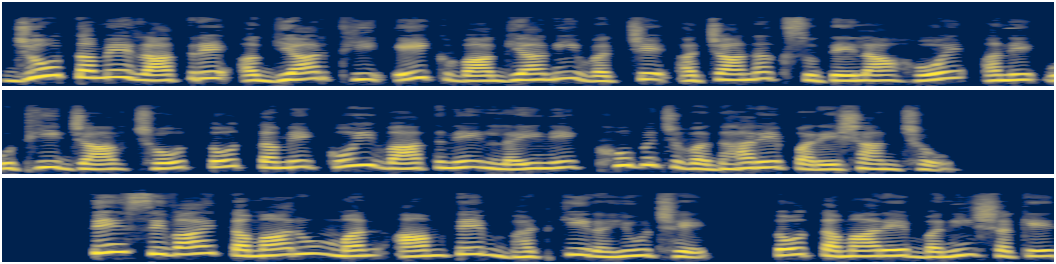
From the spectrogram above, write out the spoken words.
જો તમે રાત્રે અગિયારથી એક વાગ્યાની વચ્ચે અચાનક સૂતેલા હોય અને ઉઠી જાવ છો, તો તમે કોઈ વાતને લઈને ખૂબ જ વધારે પરેશાન છો. તે સિવાય તમારું મન આમતેમ ભટકી રહ્યું છે તો તમારે બની શકે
